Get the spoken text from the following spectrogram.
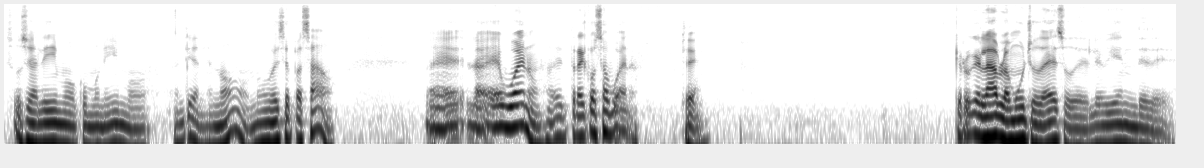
socialismo, comunismo, ¿entiendes? No, no hubiese pasado. Eh, es bueno, eh, trae cosas buenas. Sí. Creo que él habla mucho de eso, de de, de-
